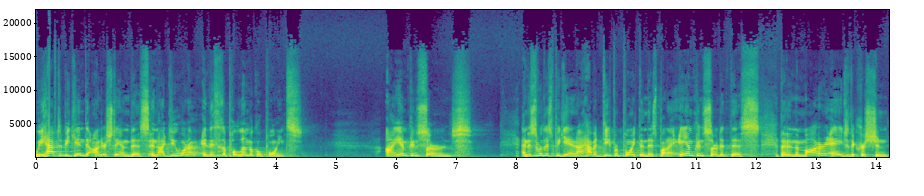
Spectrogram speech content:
We have to begin to understand this, and I do want to, and this is a polemical point. I am concerned and this is where this began. I have a deeper point than this, but I am concerned at this that in the modern age of the Christian,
